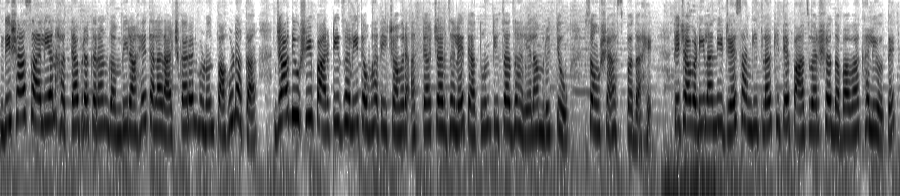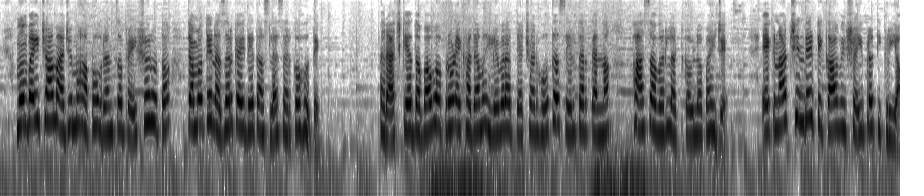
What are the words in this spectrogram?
दिशा सालियन हत्या प्रकरण गंभीर आहे त्याला राजकारण म्हणून पाहू नका. ज्या दिवशी पार्टी झाली तेव्हा तिच्यावर अत्याचार झाले त्यातून तिचा झालेला मृत्यू संशयास्पद आहे. तिच्या वडिलांनी जे सांगितलं की ते पाच वर्ष दबावाखाली होते. मुंबईच्या माजी महापौरांचं प्रेशर होतं त्यामुळे ते नजरकैदेत असल्यासारखं होते. राजकीय दबाव वापरून एखाद्या महिलेवर अत्याचार होत असेल तर त्यांना फासावर लटकवलं पाहिजे एकनाथ शिंदे टीकाविषयी प्रतिक्रिया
